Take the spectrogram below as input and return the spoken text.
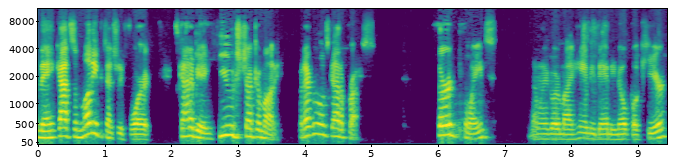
they got some money potentially for it, it's got to be a huge chunk of money. But everyone's got a price. Third point, I'm going to go to my handy dandy notebook here.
